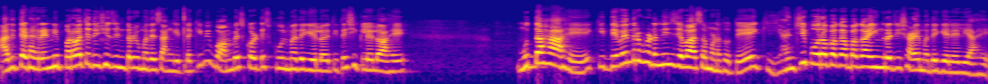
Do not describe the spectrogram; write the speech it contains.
आदित्य ठाकरेंनी परवाच्या दिवशीच इंटरव्ह्यूमध्ये सांगितलं की मी बॉम्बे स्कॉटिश स्कूलमध्ये गेलो आहे तिथे शिकलेलो आहे. मुद्दा हा आहे की देवेंद्र फडणवीस जेव्हा असं म्हणत होते की ह्यांची पोरं बघा बघा इंग्रजी शाळेमध्ये गेलेली आहे.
